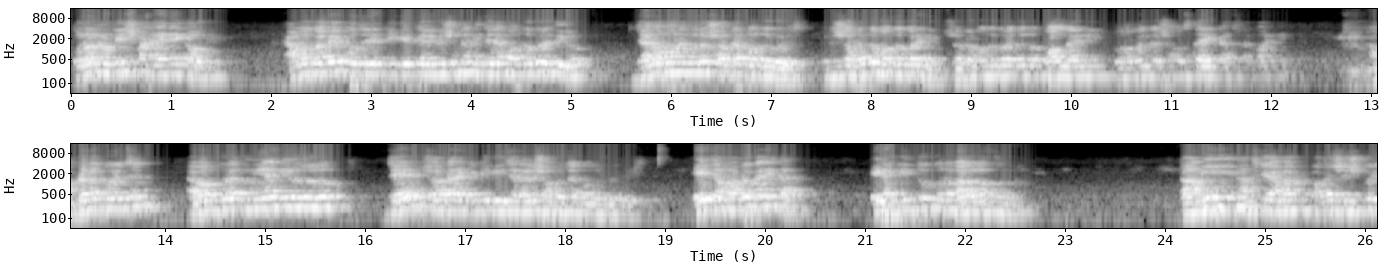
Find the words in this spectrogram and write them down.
কোন নোটিশ পাঠায় কাউকে। এমন ভাবে টিভি টেলিভিশনটা নিজেরা বন্ধ করে দিল, যেন মনে হলো সরকার বন্ধ করেছে। কিন্তু সরকার তো বন্ধ করেনি। সরকার বন্ধ করার জন্য কল দেয়নি গোয়েন্দা সংস্থা এই কাজটা করেনি। আপনারা করেছেন এবং পুরো দুনিয়ায় নিউজ হলো যে সরকার একটি টিভি চ্যানেলের সম্প্রচার বন্ধ করে দিয়েছে। এই যে হটকারিতা, এটা কিন্তু কোনো ভালো লক্ষণ তা আমি আজকে আমার কথা শেষ করি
